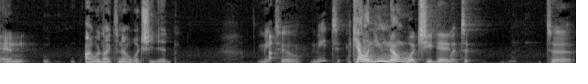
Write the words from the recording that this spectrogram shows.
And I would like to know what she did. Me too. Me too. Kellen, you know what she did. What to to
